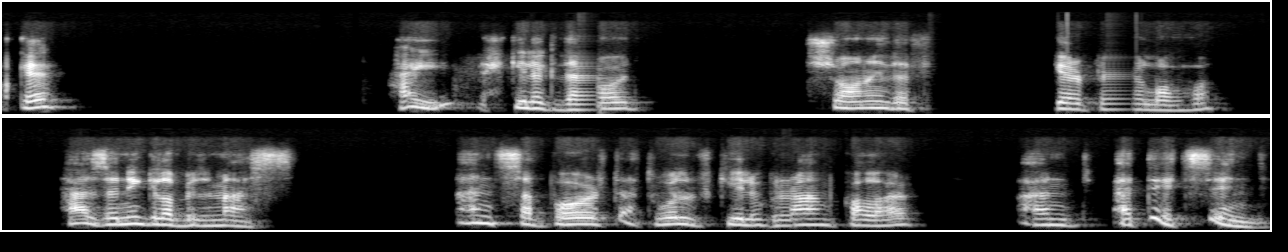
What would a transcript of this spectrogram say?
okay؟ هي بحكي لك the road. shown in the figure has a negligible mass and support a 12 kilogram collar and at its end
